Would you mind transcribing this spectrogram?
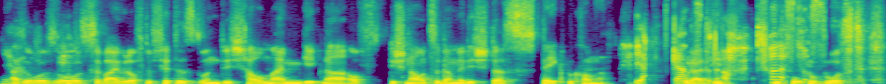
Ja. Also so Survival of the Fittest und ich hau meinem Gegner auf die Schnauze, damit ich das Steak bekomme. Ja, ganz Oder genau. Die, die Tofu-Wurst.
